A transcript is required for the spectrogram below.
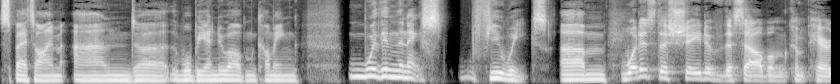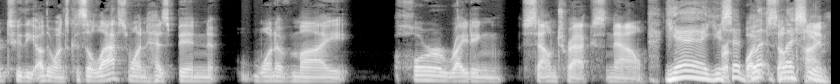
spare time, and uh, there will be a new album coming within the next few weeks. Um, what is the shade of this album compared to the other ones? Because the last one has been one of my horror writing soundtracks now. Yeah, you said ble- bless time. you.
